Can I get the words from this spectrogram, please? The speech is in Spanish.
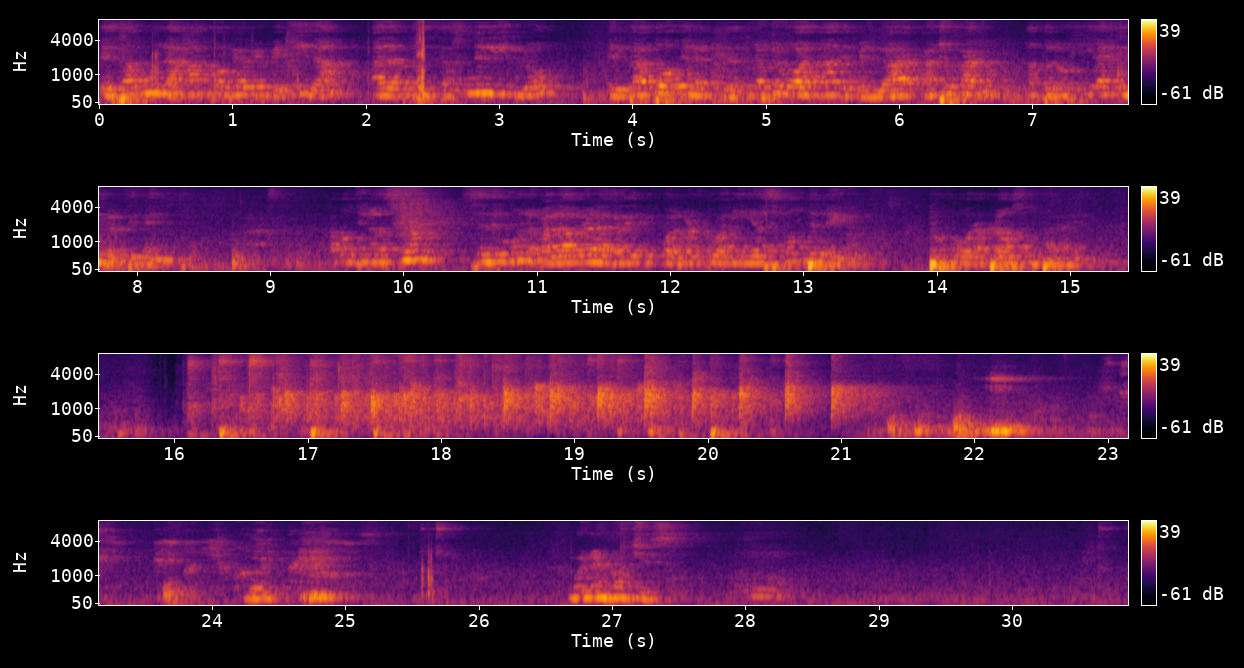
les damos la más cordial bienvenida a la presentación del libro El gato en la literatura peruana de Melgar Achocano, Antología y Divertimento. A continuación, cedemos la palabra al académico Alberto Varillas Montenegro. Por favor, aplausos para él. buenas noches.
